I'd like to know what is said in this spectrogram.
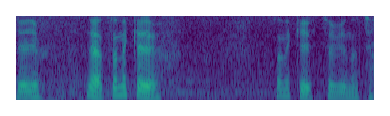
Київ. Ні, це не Київ. Це не Київ, це Вінниця.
